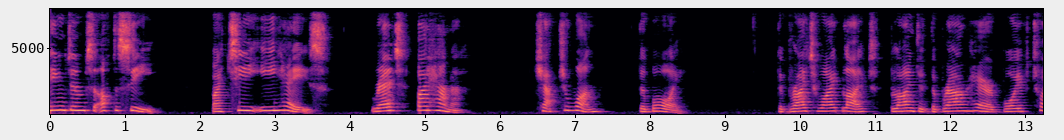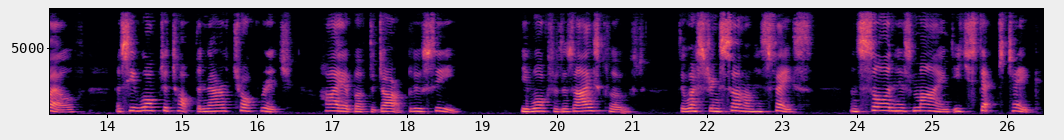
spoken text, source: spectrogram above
Kingdoms of the Sea by T. E. Hayes. Read by Hannah. Chapter 1 The Boy. The bright white light blinded the brown haired boy of twelve as he walked atop the narrow chalk ridge high above the dark blue sea. He walked with his eyes closed, the westering sun on his face, and saw in his mind each step to take,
